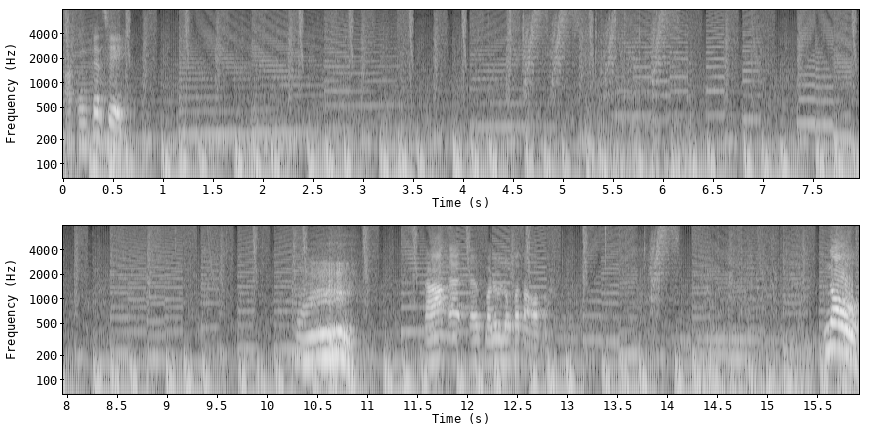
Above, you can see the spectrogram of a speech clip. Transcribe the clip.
Ang intense eh. Eh, eh, malulungkot ako. No!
